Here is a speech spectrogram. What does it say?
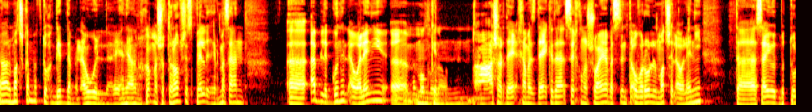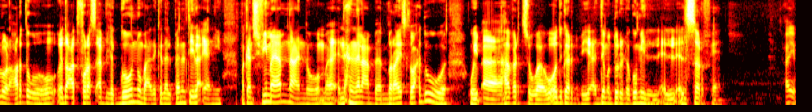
آه الماتش كان مفتوح جدا من أول يعني أنا ما شفت لهمش سبيل غير مثلا آه قبل الجون الأولاني آه ممكن 10 دقائق خمس دقائق كده سخنوا شوية بس أنت overall الماتش الأولاني تسيد بالطول والعرض وإضاعة فرص قبل الجون وبعد كده البينالتي لا يعني ما كانش في ما يمنع إنه ما إن إحنا نلعب برايس لوحده ويبقى هافرتس و- وأوديجارد بيقدموا الدور الهجومي ال- ال- الصرف يعني. آه،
